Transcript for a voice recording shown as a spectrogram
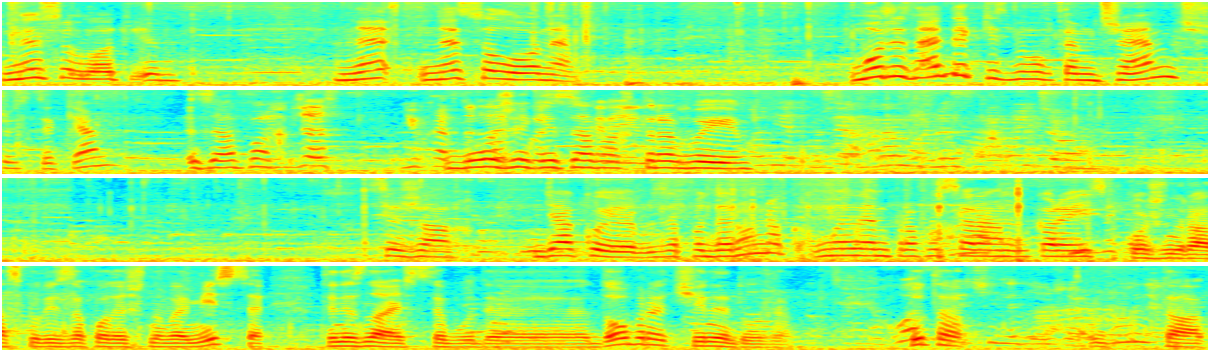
Не солодке, не, не солоне. Може, знаєте, якийсь був там джем чи щось таке? Запах Just Боже, який запах трави. Це жах. Дякую за подарунок милим професорам корейським. Кожен раз, коли заходиш в нове місце, ти не знаєш, це буде добре чи не дуже. Тут, чи не дуже? Так,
